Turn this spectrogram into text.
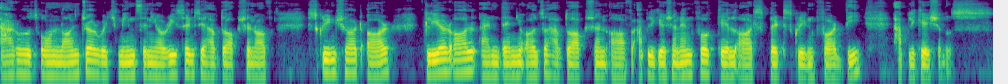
arrow's own launcher which means in your recents you have the option of screenshot or clear all and then you also have the option of application info kill or split screen for the applications.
